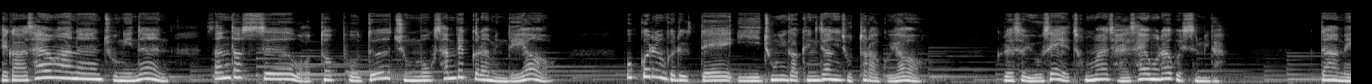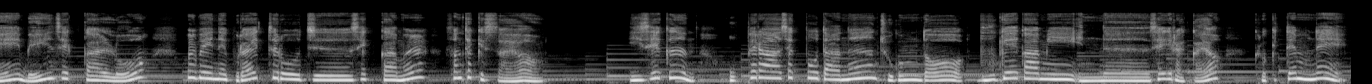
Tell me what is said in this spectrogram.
제가 사용하는 종이는 산더스 워터포드 중목 300g인데요. 꽃그림 그릴 때 이 종이가 굉장히 좋더라고요. 그래서 요새 정말 잘 사용을 하고 있습니다. 그 다음에 메인 색깔로 홀베인의 Bright Rose 색감을 선택했어요. 이 색은 오페라 색보다는 조금 더 무게감이 있는 색이랄까요? 그렇기 때문에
